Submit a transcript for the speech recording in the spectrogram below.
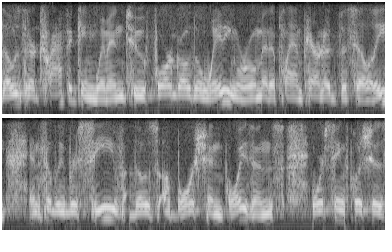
those that are trafficking women to forego the waiting room at a Planned Parenthood facility and simply receive those abortion poisons. We're seeing pushes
